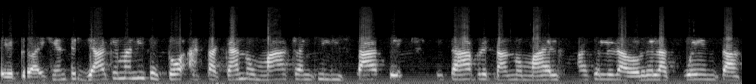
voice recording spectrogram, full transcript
Eh, pero hay gente ya que manifestó hasta acá nomás, tranquilízate, estás apretando más el acelerador de la cuenta,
